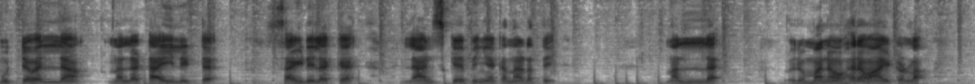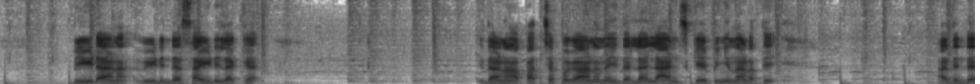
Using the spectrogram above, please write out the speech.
മുറ്റമെല്ലാം നല്ല ടൈലിട്ട് സൈഡിലൊക്കെ ലാൻഡ്സ്കേപ്പിംഗ് ഒക്കെ നടത്തി നല്ല ഒരു മനോഹരമായിട്ടുള്ള വീടാണ്. വീടിന്റെ സൈഡിലൊക്കെ ഇതാണ് ആ പച്ചപ്പ് കാണുന്ന ഇതെല്ലാം ലാൻഡ്സ്കേപ്പിംഗ് നടത്തി അതിന്റെ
